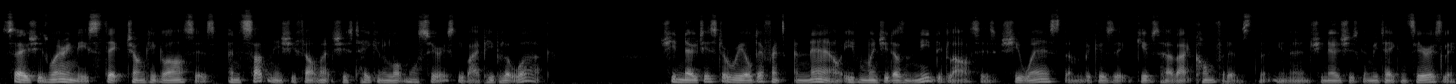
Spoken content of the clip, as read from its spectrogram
So she's wearing these thick, chunky glasses, and suddenly she felt like she was taken a lot more seriously by people at work. She noticed a real difference, and now, even when she doesn't need the glasses, she wears them because it gives her that confidence that, you know, and she knows she's going to be taken seriously.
